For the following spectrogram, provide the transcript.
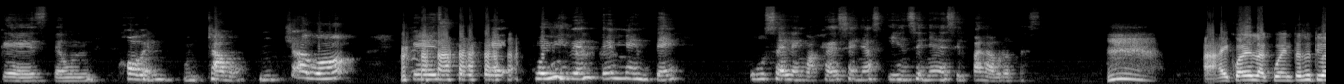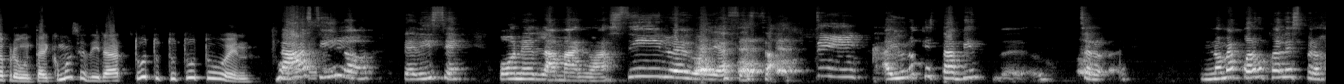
que es de un joven, un chavo, un chavo, que, este, que evidentemente usa el lenguaje de señas y enseña a decir palabrotas. ay, ¿cuál es la cuenta? Eso te iba a preguntar, ¿y cómo se dirá tú, tú, tú, tú, tú en? Ah, sí, lo, te dice, pones la mano así, luego le haces así. Hay uno que está bien, eh, no me acuerdo cuál es, pero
